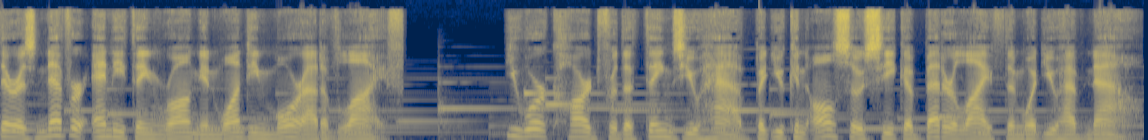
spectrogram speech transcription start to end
There is never anything wrong in wanting more out of life. You work hard for the things you have but you can also seek a better life than what you have now.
